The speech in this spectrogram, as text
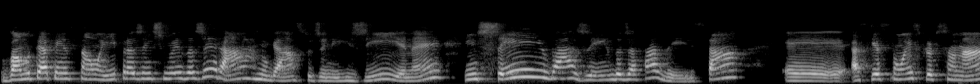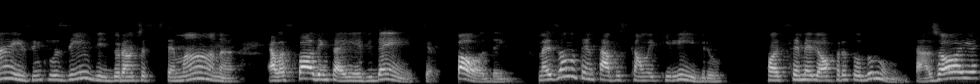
Vamos ter atenção aí para a gente não exagerar no gasto de energia, né? Enchendo a agenda de afazeres, tá? É, as questões profissionais, inclusive durante essa semana, elas podem estar em evidência? Podem. Mas vamos tentar buscar um equilíbrio? Pode ser melhor para todo mundo, tá joia?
